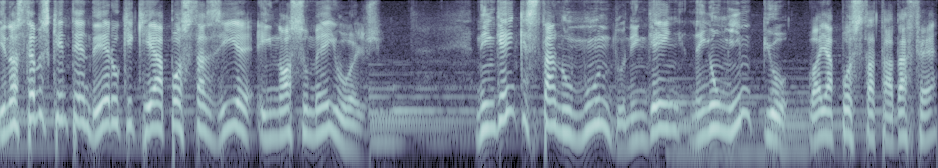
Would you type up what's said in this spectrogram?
E nós temos que entender o que é apostasia em nosso meio hoje. Ninguém que está no mundo, ninguém, nenhum ímpio vai apostatar da fé.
